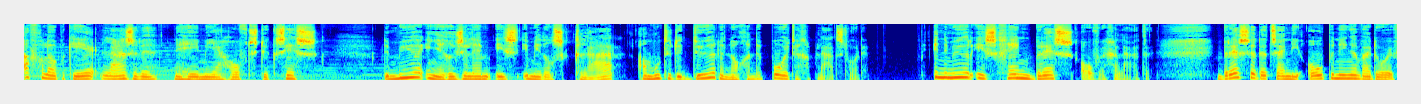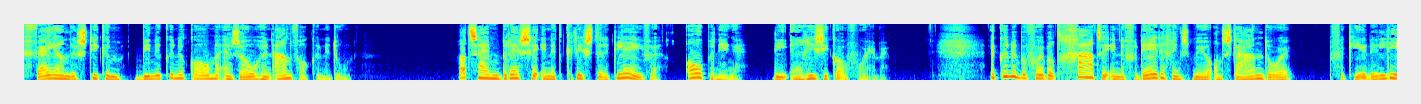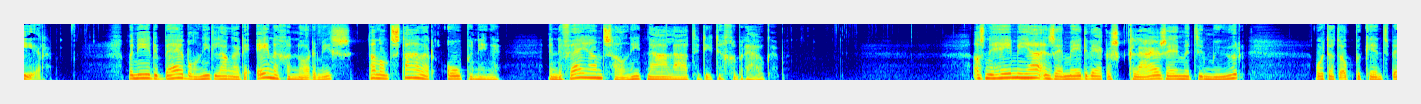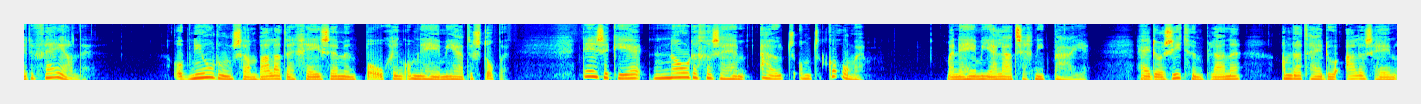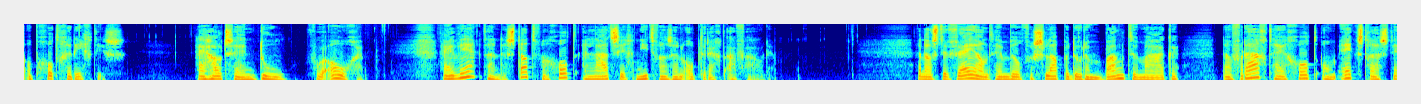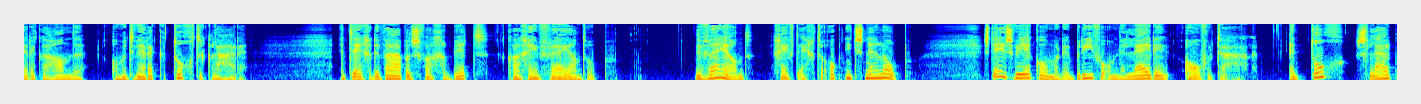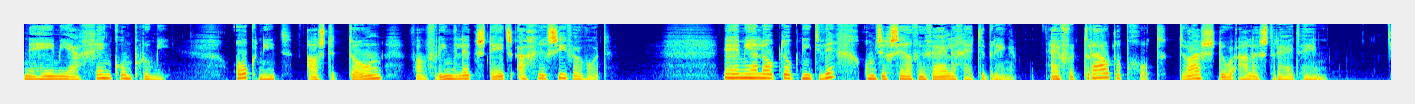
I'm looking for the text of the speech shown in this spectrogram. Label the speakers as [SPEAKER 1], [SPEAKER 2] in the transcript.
[SPEAKER 1] Afgelopen keer lazen we Nehemia hoofdstuk 6. De muur in Jeruzalem is inmiddels klaar, al moeten de deuren nog aan de poorten geplaatst worden. In de muur is geen bres overgelaten. Bressen, dat zijn die openingen waardoor vijanden stiekem binnen kunnen komen en zo hun aanval kunnen doen. Wat zijn bressen in het christelijk leven? Openingen die een risico vormen. Er kunnen bijvoorbeeld gaten in de verdedigingsmuur ontstaan door verkeerde leer. Wanneer de Bijbel niet langer de enige norm is, dan ontstaan er openingen en de vijand zal niet nalaten die te gebruiken. Als Nehemia en zijn medewerkers klaar zijn met de muur, wordt dat ook bekend bij de vijanden. Opnieuw doen Samballat en Gesem een poging om Nehemia te stoppen. Deze keer nodigen ze hem uit om te komen. Maar Nehemia laat zich niet paaien. Hij doorziet hun plannen omdat hij door alles heen op God gericht is. Hij houdt zijn doel voor ogen. Hij werkt aan de stad van God en laat zich niet van zijn opdracht afhouden. En als de vijand hem wil verslappen door hem bang te maken, dan vraagt hij God om extra sterke handen om het werk toch te klaren. En tegen de wapens van gebed kan geen vijand op. De vijand geeft echter ook niet snel op. Steeds weer komen er brieven om de leider over te halen. En toch sluit Nehemia geen compromis. Ook niet als de toon van vriendelijk steeds agressiever wordt. Nehemia loopt ook niet weg om zichzelf in veiligheid te brengen. Hij vertrouwt op God, dwars door alle strijd heen.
